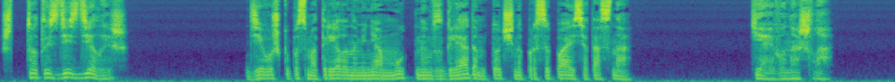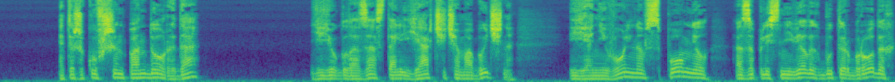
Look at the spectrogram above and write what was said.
«Что ты здесь делаешь?» Девушка посмотрела на меня мутным взглядом, точно просыпаясь ото сна. «Я его нашла. Это же кувшин Пандоры, да?» Ее глаза стали ярче, чем обычно, и я невольно вспомнил о заплесневелых бутербродах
